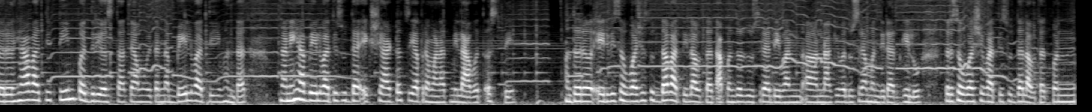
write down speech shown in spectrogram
तर ह्या वाती तीन पदरी असतात त्यामुळे त्यांना बेलवाती म्हणतात. आणि ह्या बेलवातीसुद्धा एकशे आठच या प्रमाणात मी लावत असते. तर एरवी सव्वाशे सुद्धा वाती लावतात. आपण जर दुसऱ्या देवांना किंवा दुसऱ्या मंदिरात गेलो तर सव्वाशे वाती सुद्धा लावतात. पण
